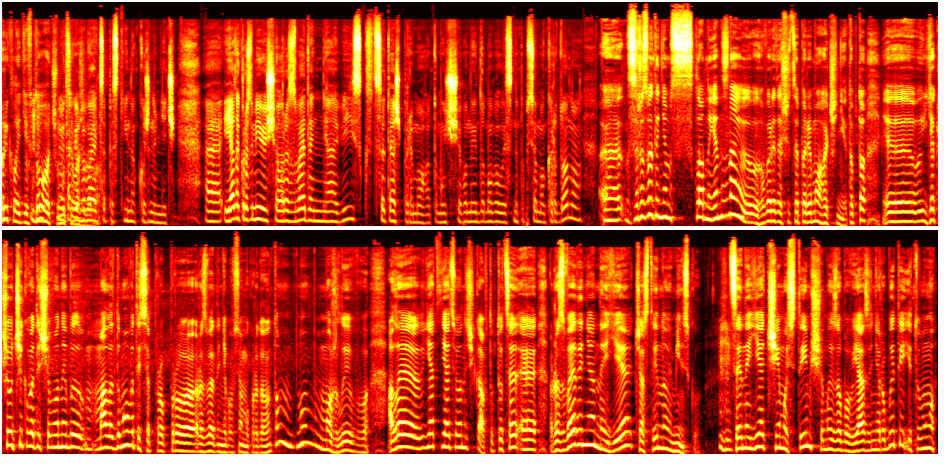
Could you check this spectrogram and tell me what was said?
прикладів того, чому ну, це так важливо. відбувається постійно кожну ніч. Е, І я так розумію, що розведення військ це теж перемога, тому що вони домовились не по всьому кордону. Е, З розведенням складно. Я не знаю, говорити, що це перемога чи ні. Тобто, е, якщо очікувати, що вони би мали домовитися про про розведення по всьому кордону, то ну, можливо. Але я я цього не чекав. Тобто, це е, розведення не є частиною мінську. Це не є чимось тим, що ми зобов'язані робити, і тому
